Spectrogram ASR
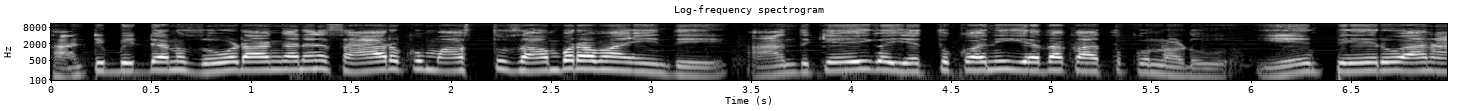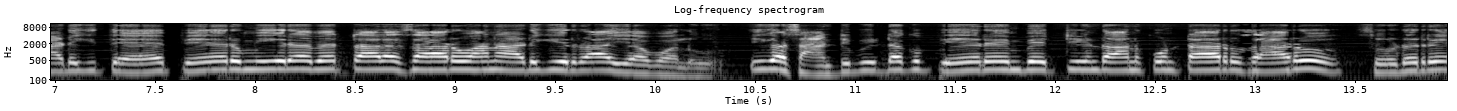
సంటి బిడ్డను చూడంగానే సారుకు మస్తు సంబరమైంది. అందుకే ఇక ఎత్తుకొని ఎద కత్తుకున్నాడు ఏం పేరు అని అడిగితే పేరు మీరే పెట్టాలి సారు అని అడిగిర్రా ఎవ్వలు ఇక సంటి బిడ్డకు పేరేం పెట్టిండు అనుకుంటారు సారు? చూడరే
